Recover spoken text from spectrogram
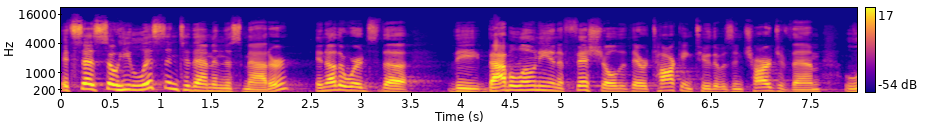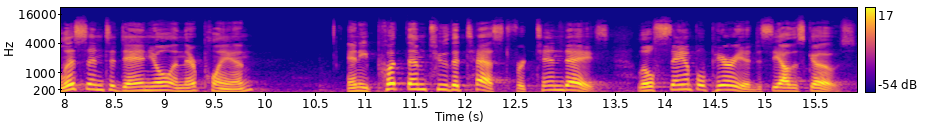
It says, So he listened to them in this matter. In other words, the, the Babylonian official that they were talking to that was in charge of them listened to Daniel and their plan, and he put them to the test for 10 days. Little sample period to see how this goes.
